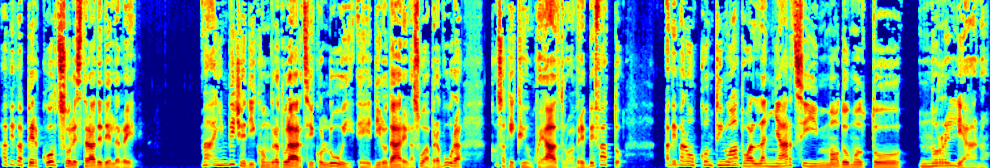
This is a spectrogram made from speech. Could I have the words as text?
aveva percorso le strade del re. Ma invece di congratularsi con lui e di lodare la sua bravura, cosa che chiunque altro avrebbe fatto, avevano continuato a lagnarsi in modo molto norrelliano.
